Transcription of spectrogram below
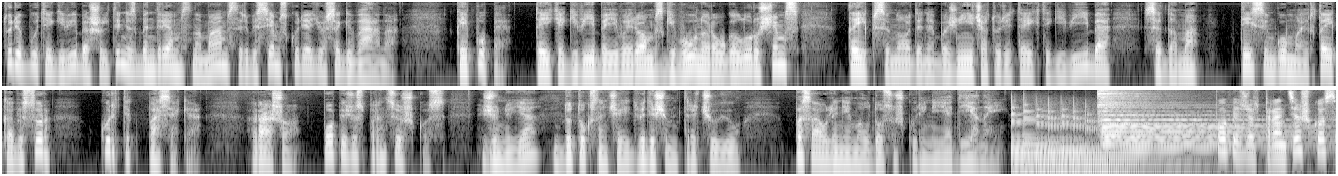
turi būti gyvybės šaltinis bendriems namams ir visiems, kurie juose gyvena. Kaip upė teikia gyvybę įvairioms gyvūnų ir augalų rušims, taip sinodinė bažnyčia turi teikti gyvybę, sėdama teisingumą ir taiką visur, kur tik pasiekia, rašo popiežius Pranciškus žiniuje 2023 pasauliniai maldos užkūrinyje dienai. Popiežius Pranciškus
